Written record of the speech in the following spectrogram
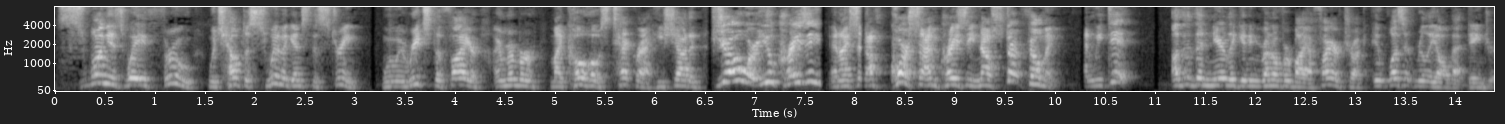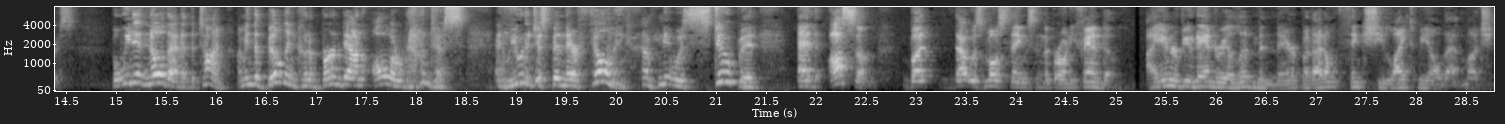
swung his way through, which helped us swim against the stream. When we reached the fire, I remember my co-host Tech Rat, he shouted, Joe, are you crazy? And I said, of course I'm crazy, now start filming. And we did. Other than nearly getting run over by a fire truck, it wasn't really all that dangerous. But we didn't know that at the time. I mean, the building could have burned down all around us, and we would have just been there filming. I mean, it was stupid and awesome, but that was most things in the Brony fandom. I interviewed Andrea Libman there, but I don't think she liked me all that much.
